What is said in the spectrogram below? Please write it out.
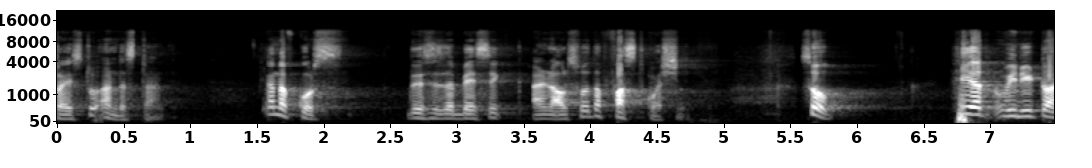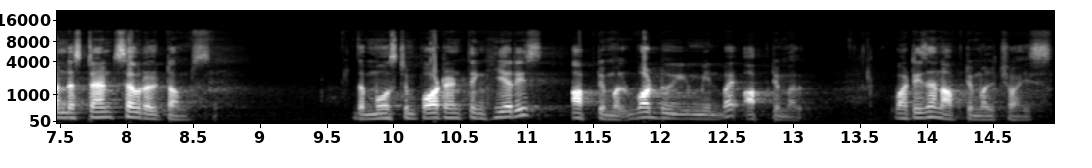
tries to understand and of course this is a basic and also the first question. So, here we need to understand several terms. The most important thing here is optimal. What do you mean by optimal? What is an optimal choice?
